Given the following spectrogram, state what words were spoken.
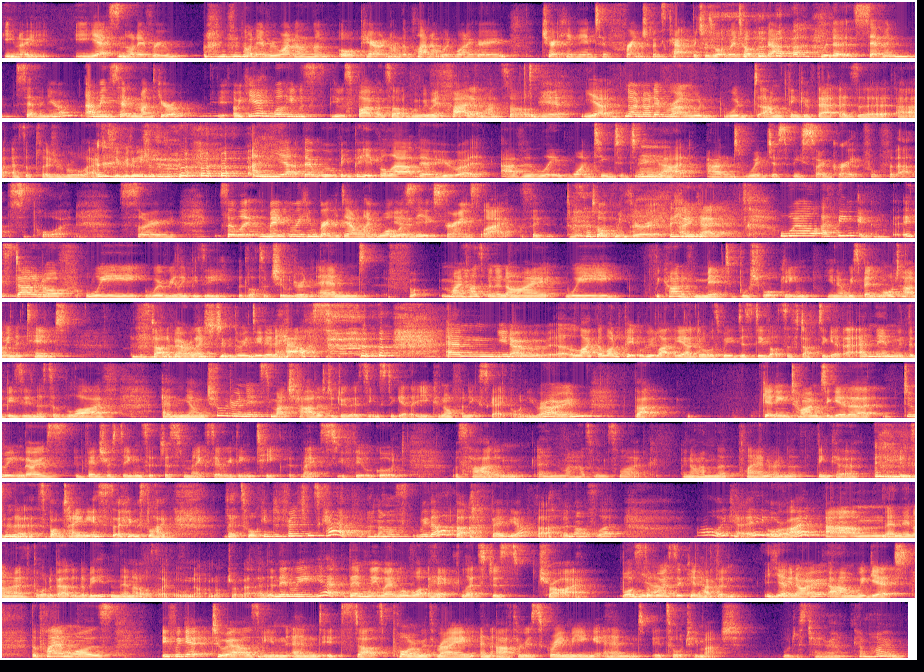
you know, yes, not every not everyone on the or parent on the planet would want to go trekking into Frenchman's Cap, which is what we're talking about with a seven seven year old. I mean seven month year old, oh yeah. Well, he was he was five months old when we went. five yeah. months old. Yeah. Yeah. No, not everyone would would um, think of that as a uh, as a pleasurable activity. And yet there will be people out there who are avidly wanting to do that and would just be so grateful for that support. So, so like maybe we can break it down. Like, what was the experience like? So, talk, talk me through it. okay. Well, I think it started off. We were really busy with lots of children, and my husband and I, we we kind of met bushwalking. You know, we spent more time in a tent at the start of our relationship than we did in a house. and you know, like a lot of people who like the outdoors, we just did lots of stuff together. And then with the busyness of life and young children, it's much harder to do those things together. You can often escape on your own, but getting time together, doing those adventurous things that just makes everything tick, that makes you feel good, was hard. And, and my husband's like, you know, I'm the planner and the thinker, and he's the spontaneous. So he was like, let's walk into Frenchman's Cap. And I was with Arthur, baby Arthur. And I was like, oh, okay, all right. Um, and then I thought about it a bit, and then I was like, oh no, I'm not sure about that. And then we, yeah, then we went, well, what the heck? Let's just try. What's the worst that can happen? Yeah. You know, um, we get the plan was if we get two hours in and it starts pouring with rain and Arthur is screaming and it's all too much, we'll just turn around and come home.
